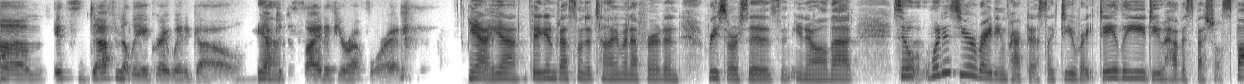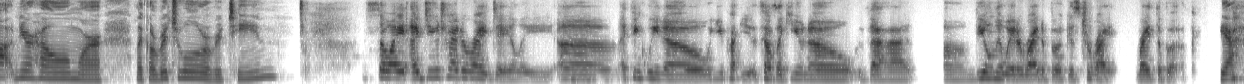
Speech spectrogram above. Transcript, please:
um, it's definitely a great way to go. You yeah. have to decide if you're up for it. yeah, yeah. Big investment of time and effort and resources and, you know, all that. So, yeah. what is your writing practice? Like, do you write daily? Do you have a special spot in your home or like a ritual or routine? So I, I do try to write daily. Mm-hmm. Um, I think we know you. It sounds like you know that um, the only way to write a book is to write write the book. Yeah.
